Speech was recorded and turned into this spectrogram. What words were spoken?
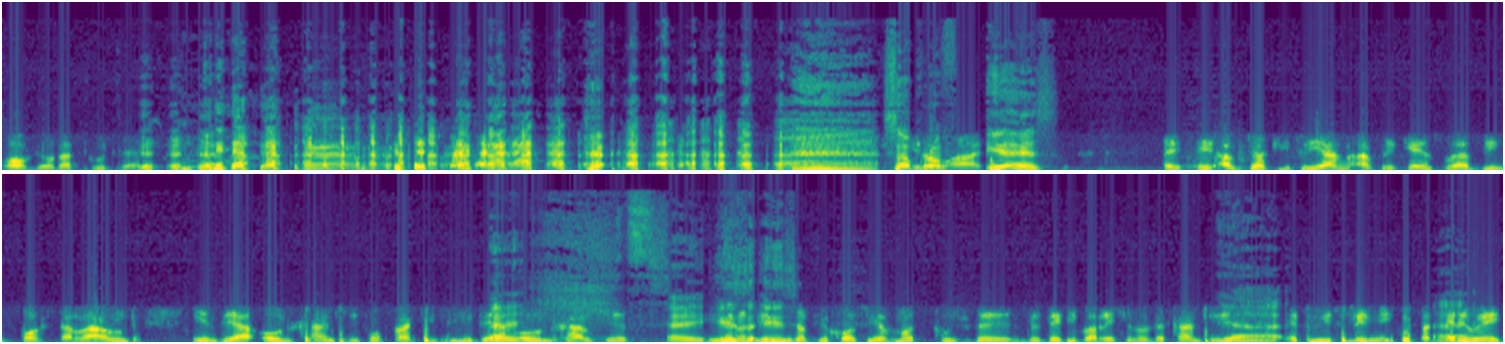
oh, oh that's good. So, You Prof, yes, I, I, I'm talking to young Africans who are being bossed around in their own country for practicing their Hey. own cultures. Hey, is- know, is- know, because we have not pushed the, the, the liberation of the country Yeah. uh, to its limit. But Hey. anyway,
